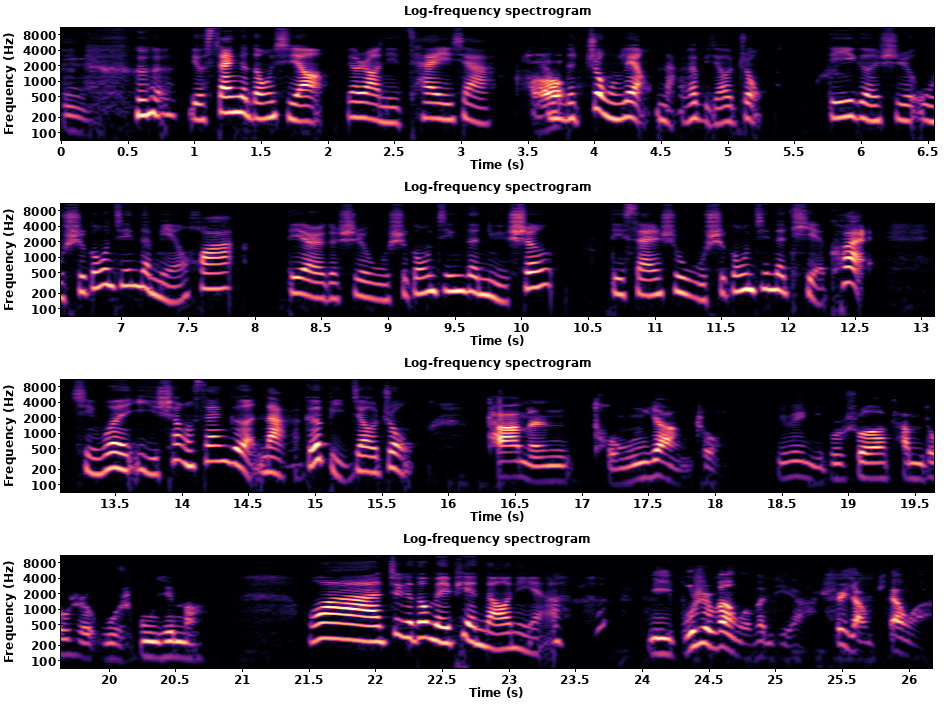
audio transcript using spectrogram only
嗯，有三个东西啊，要让你猜一下它们的重量哪个比较重。第一个是五十公斤的棉花，第二个是五十公斤的女生，第三是五十公斤的铁块。请问以上三个哪个比较重？他们同样重，因为你不是说他们都是五十公斤吗？哇，这个都没骗到你啊！你不是问我问题啊，是想骗我啊？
